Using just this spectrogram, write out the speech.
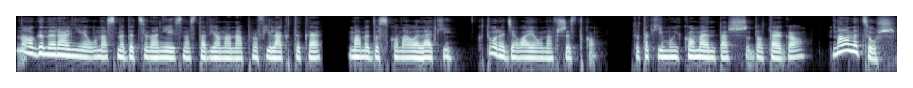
No, generalnie u nas medycyna nie jest nastawiona na profilaktykę. Mamy doskonałe leki, które działają na wszystko. To taki mój komentarz do tego. No ale cóż,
